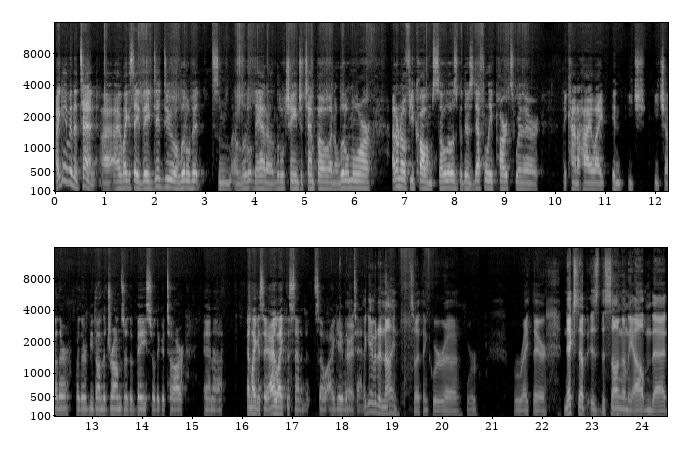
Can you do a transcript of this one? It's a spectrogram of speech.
I gave it a ten. I, I like I say they did do a little bit some a little they had a little change of tempo and a little more. I don't know if you'd call them solos, but there's definitely parts where they're they kind of highlight in each each other, whether it be on the drums or the bass or the guitar. And uh and like I say, I like the sentiment, so I gave it a ten. I gave it a nine, so I think we're uh, we're we're right there. Next up is the song on the album that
